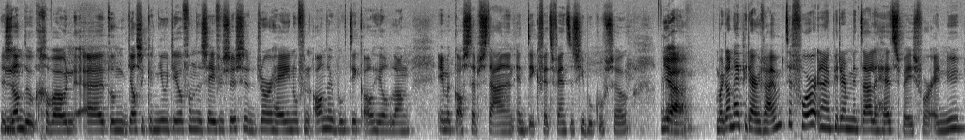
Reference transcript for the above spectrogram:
Dus Mm. dan doe ik gewoon, eh, dan jas ik een nieuw deel van de Zeven Zussen doorheen of een ander boek die ik al heel lang in mijn kast heb staan, een, een dik vet fantasyboek of zo. Ja, Eh, maar dan heb je daar ruimte voor en dan heb je er een mentale headspace voor. En nu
